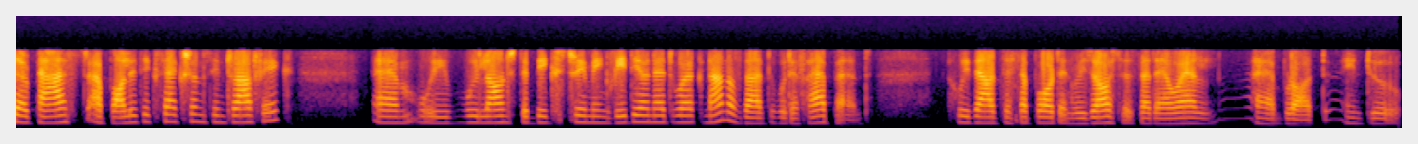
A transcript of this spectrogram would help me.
surpassed our politics sections in traffic. Um, we we launched a big streaming video network. None of that would have happened without the support and resources that AOL uh, brought into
